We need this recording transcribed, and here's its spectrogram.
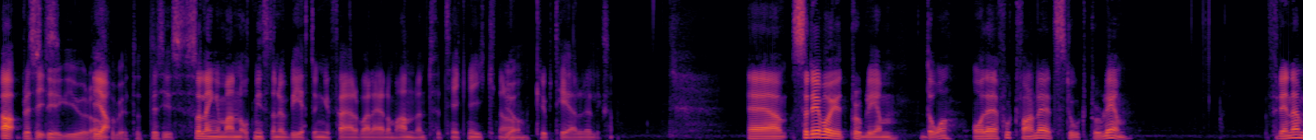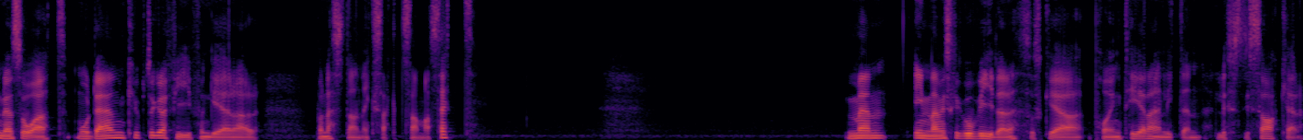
Ja, precis. steg ur Ja. alfabetet. Precis, så länge man åtminstone vet ungefär vad det är de har använt för teknik när Ja. de krypterar det. Liksom. Eh, så det var ju ett problem då och det är fortfarande ett stort problem. För det är nämligen så att modern kryptografi fungerar på nästan exakt samma sätt. Men innan vi ska gå vidare så ska jag poängtera en liten lustig sak här.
